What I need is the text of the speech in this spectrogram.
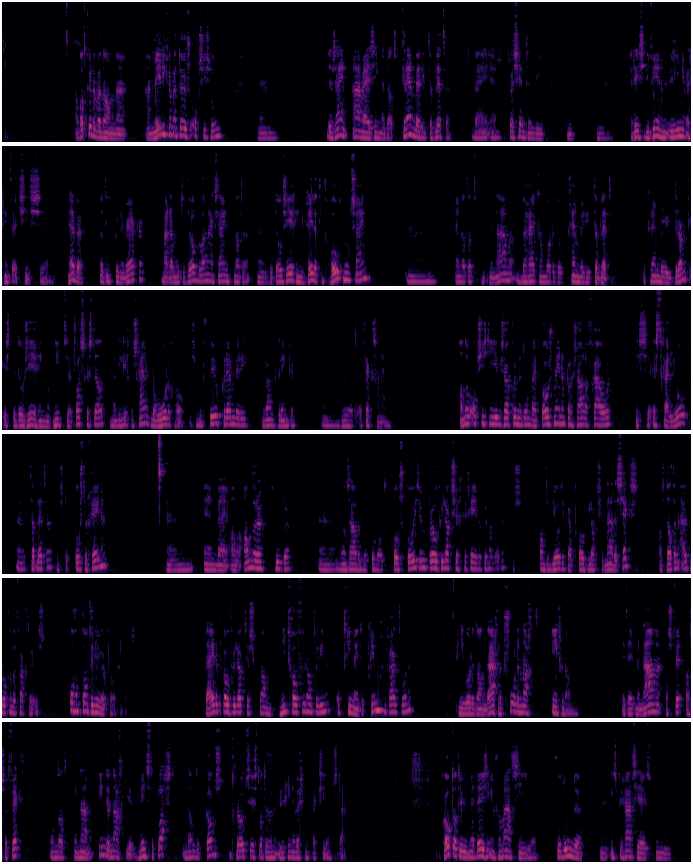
Nou, wat kunnen we dan uh, aan medicamenteuze opties doen. Um, er zijn aanwijzingen dat cranberry tabletten bij uh, patiënten die een recidiverende urineweginfecties hebben, dat die kunnen werken. Maar dan moet het wel belangrijk zijn dat er, de dosering relatief hoog moet zijn. Um, en dat dat met name bereikt kan worden door cranberry tabletten. De cranberry drank is de dosering nog niet vastgesteld, maar die ligt waarschijnlijk behoorlijk hoog. Dus je moet veel cranberry drank drinken, uh, wil het effect gaan hebben. Andere opties die je zou kunnen doen bij postmenopausale vrouwen is uh, estradiol uh, tabletten, dus de oestrogenen. Um, en bij alle andere groepen dan zouden bijvoorbeeld postcoitum prophylaxe gegeven kunnen worden, dus antibiotica prophylaxe na de seks, als dat een uitlokkende factor is, of een continue prophylaxe. Bij de kan nitrofurantoïne of trimetoprim gebruikt worden. En die worden dan dagelijks voor de nacht ingenomen. Dit heeft met name als, als effect omdat met name in de nacht je het minste plast en dan de kans het grootste is dat er een urineweginfectie ontstaat. Ik hoop dat u met deze informatie uh, voldoende uh, inspiratie heeft om uh,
